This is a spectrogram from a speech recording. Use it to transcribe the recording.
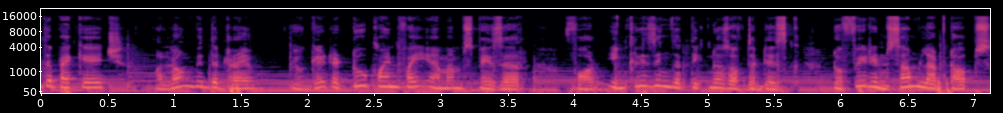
the package, along with the drive, you get a 2.5mm spacer for increasing the thickness of the disk to fit in some laptops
